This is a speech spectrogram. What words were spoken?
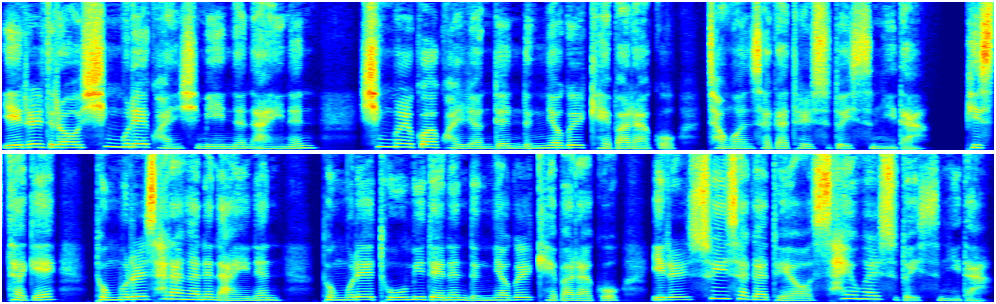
예를 들어 식물에 관심이 있는 아이는 식물과 관련된 능력을 개발하고 정원사가 될 수도 있습니다. 비슷하게 동물을 사랑하는 아이는 동물에 도움이 되는 능력을 개발하고 이를 수의사가 되어 사용할 수도 있습니다.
